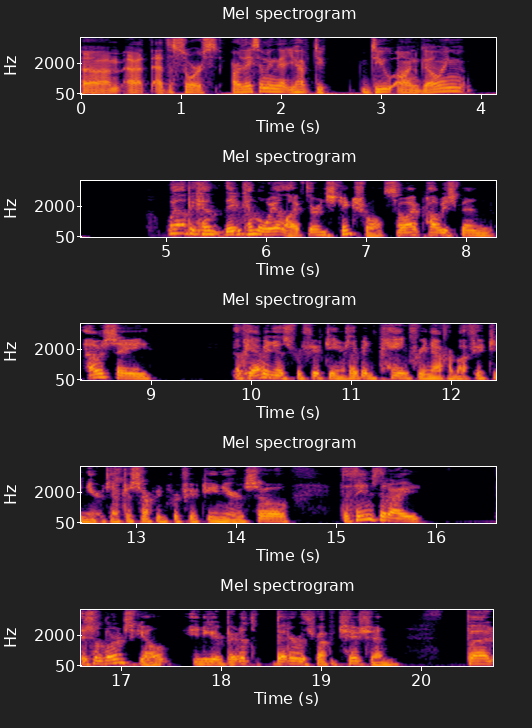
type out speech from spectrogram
um, at, at the source, are they something that you have to do ongoing? Well, become they become a way of life. They're instinctual. So I probably spend, I would say, okay, I've been doing this for 15 years. I've been pain free now for about 15 years after suffering for 15 years. So the things that I, it's a learned skill and you get better better with repetition. But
